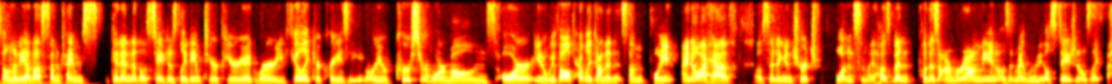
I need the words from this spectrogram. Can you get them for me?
so many of us sometimes get into those stages leading up to your period where you feel like you're crazy or you curse your hormones or you know we've all probably done it at some point i know i have i was sitting in church once and my husband put his arm around me and I was in my luteal stage and I was like, I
